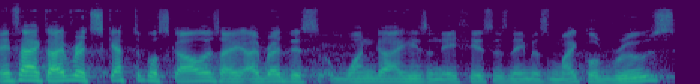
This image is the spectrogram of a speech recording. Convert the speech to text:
In fact, I've read skeptical scholars. I, I read this one guy, he's an atheist, his name is Michael Ruse.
